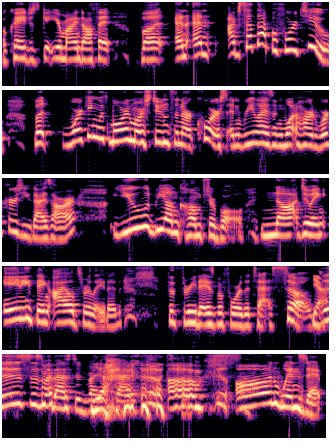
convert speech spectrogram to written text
Okay. Just get your mind off it. But, and, and I've said that before too, but working with more and more students in our course and realizing what hard workers you guys are, you would be uncomfortable not doing anything IELTS related the three days before the test. So Yes. this is my best advice, Yeah. guys. um, on Wednesday,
